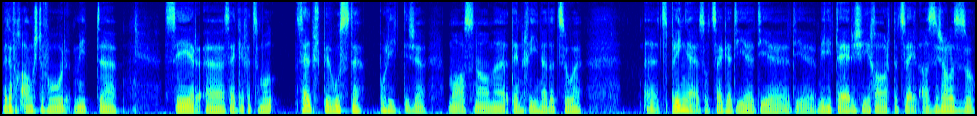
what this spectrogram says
man hat einfach Angst davor, mit äh, sehr, äh, sage ich jetzt mal, selbstbewussten politischen Maßnahmen den China dazu äh, zu bringen, sozusagen die, die, die militärische Karte zu wählen. Also es ist alles so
